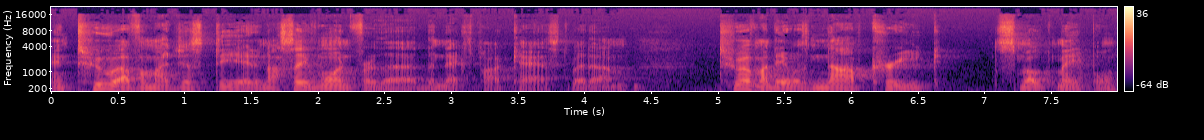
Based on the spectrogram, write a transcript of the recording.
and two of them I just did, and I'll save one for the the next podcast. But um, two of them I did was Knob Creek smoked maple,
